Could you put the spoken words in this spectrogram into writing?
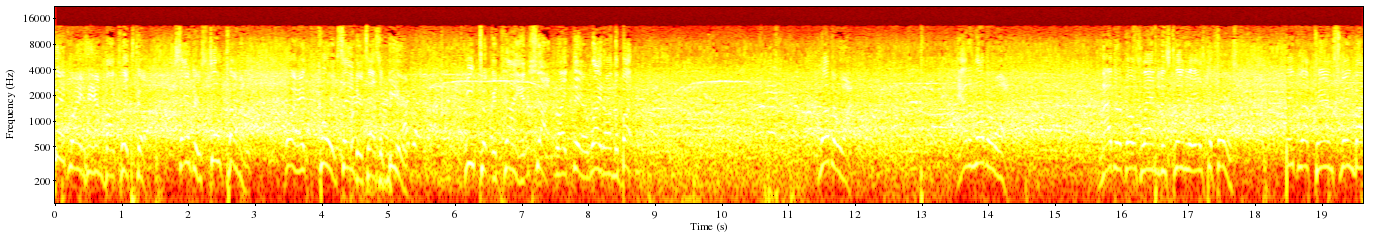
Big right hand by Klitschko. Sanders still coming. Corrie Sanders has a beard. He took a giant shot right there, right on the button. Another one. And another one. Neither of those landed as cleanly as the first. Big left hand swing by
